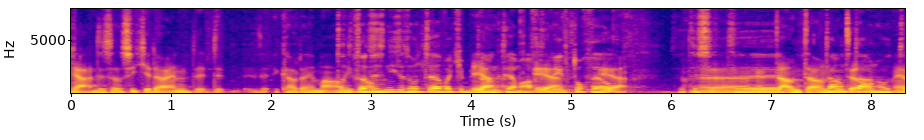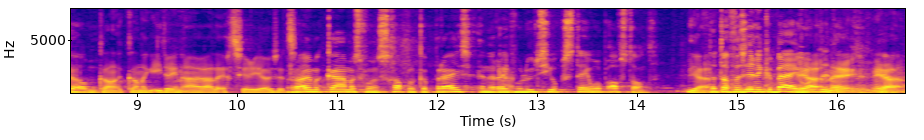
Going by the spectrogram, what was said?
Ja, dus dan zit je daar en de- de- de- ik hou daar helemaal Dat, niet dat van. is niet het hotel wat je bedankt, Ja, helemaal ja, Toch wel. Ja. Het is het, Eh, eh, het Downtown, Downtown Hotel. Hotel. Ja, kan, kan ik iedereen aanraden, echt serieus. Het ruime zijn- kamers voor een schappelijke prijs en een Ja. revolutie op steenworp afstand. ja. Dat, dat verzin ik erbij hoor. ja, Dit- nee, ja.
